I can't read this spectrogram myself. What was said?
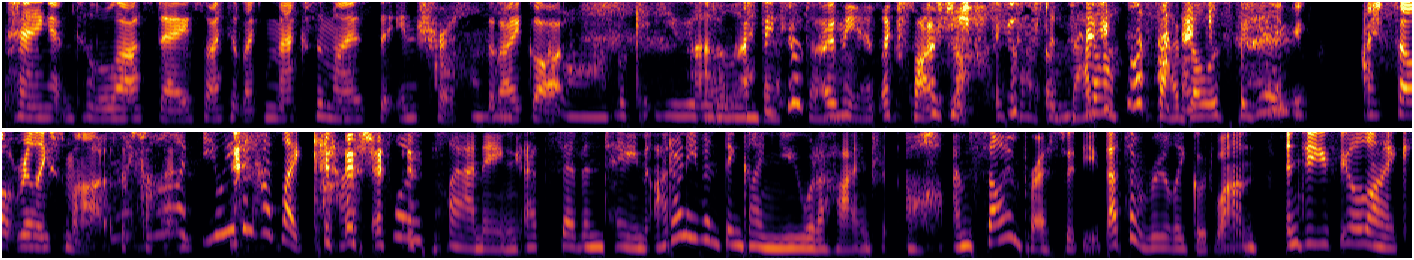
paying it until the last day so I could like maximize the interest oh that I got. God, look at you, little um, I think it was only like five dollars. Five dollars for you. I felt really smart at oh the time. God, you even had like cash flow planning at 17. I don't even think I knew what a high interest. Oh, I'm so impressed with you. That's a really good one. And do you feel like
